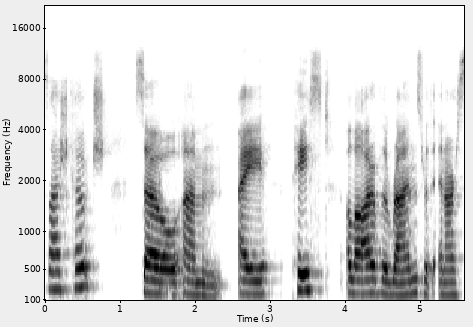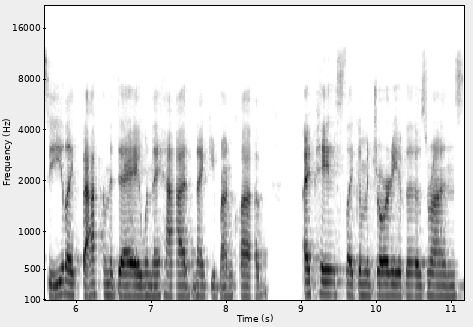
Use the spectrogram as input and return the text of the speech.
slash coach. So um I paced a lot of the runs with NRC, like back in the day when they had Nike Run Club, I paced like a majority of those runs.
